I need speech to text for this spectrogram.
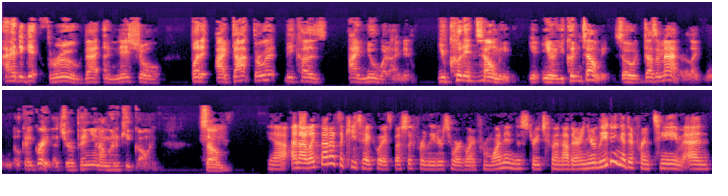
I had to get through that initial, but it, I got through it because I knew what I knew. You couldn't mm-hmm. tell me, you, you know, you couldn't tell me. So it doesn't matter. Like, okay, great. That's your opinion. I'm going to keep going. So yeah, and I like that as a key takeaway, especially for leaders who are going from one industry to another. And you're leading a different team, and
